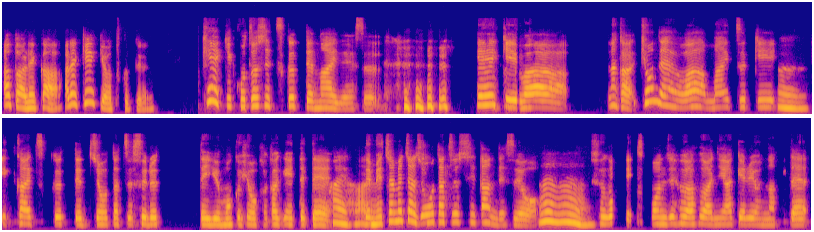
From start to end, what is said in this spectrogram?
あとあれか。あれケーキは作ってる？ケーキ今年作ってないです。ケーキは、なんか去年は毎月うん。1回作って上達するっていう目標を掲げてて、で、はいはい。めちゃめちゃ上達したんですよ。うんうん。すごいスポンジふわふわに焼けるようになって。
